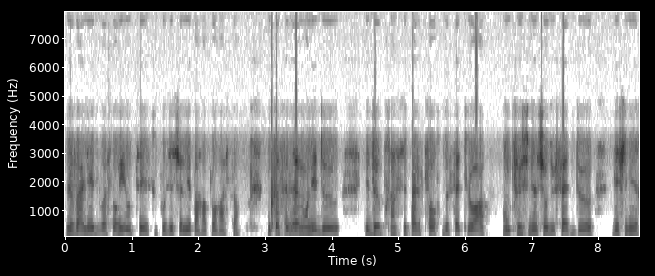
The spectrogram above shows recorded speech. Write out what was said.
le Valais doit s'orienter et se positionner par rapport à ça. Donc ça, c'est vraiment les deux, les deux principales forces de cette loi, en plus bien sûr du fait de définir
